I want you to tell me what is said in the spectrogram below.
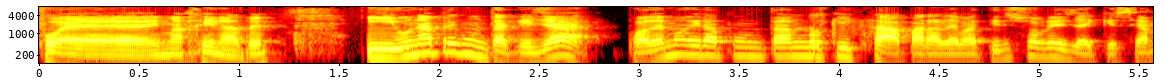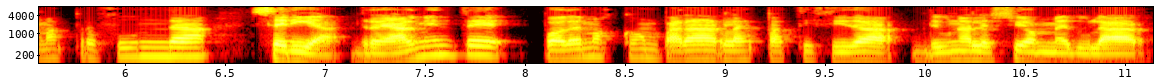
Pues imagínate. Y una pregunta que ya podemos ir apuntando quizá para debatir sobre ella y que sea más profunda sería, ¿realmente podemos comparar la espasticidad de una lesión medular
